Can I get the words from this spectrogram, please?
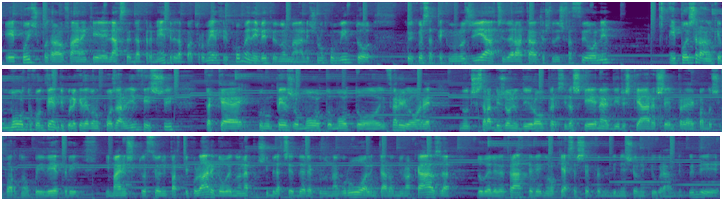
e poi si potranno fare anche lastre da 3 metri, da 4 metri, come nei vetri normali. Sono convinto che questa tecnologia ci darà tante soddisfazioni e poi saranno anche molto contenti quelli che devono posare gli infissi perché con un peso molto molto inferiore non ci sarà bisogno di rompersi la schiena e di rischiare sempre quando si portano quei vetri in mani in situazioni particolari dove non è possibile accedere con una gru all'interno di una casa dove le vetrate vengono chieste sempre di dimensioni più grandi. Quindi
